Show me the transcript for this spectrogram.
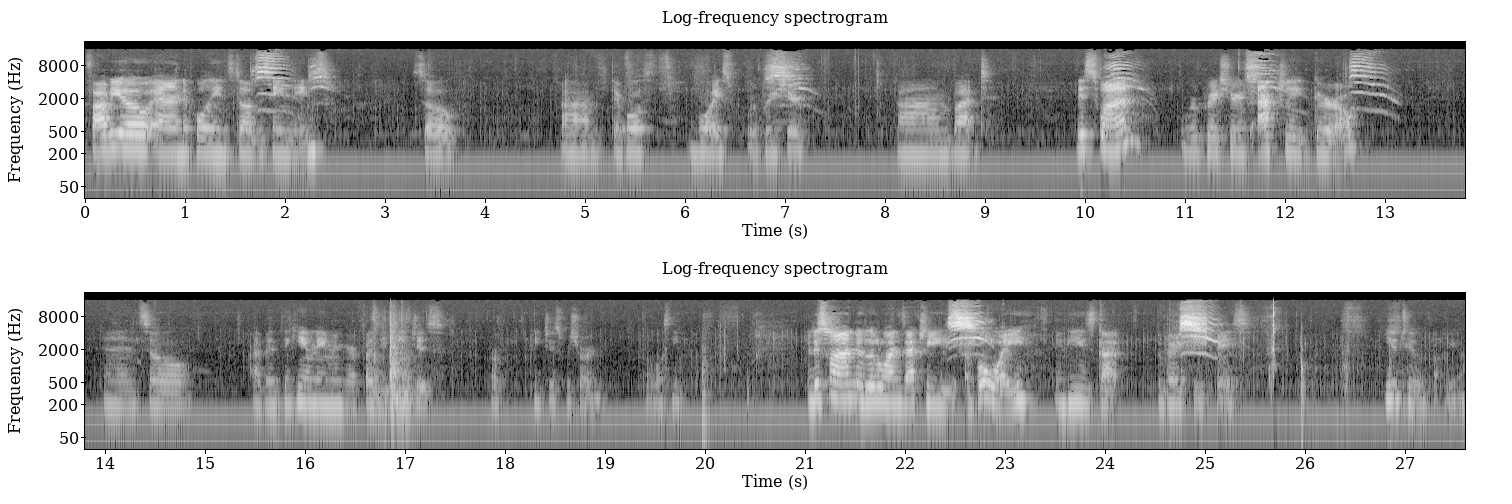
Fabio and Napoleon still have the same names. So um, they're both boys, we're pretty sure. Um, but this one, we're pretty sure is actually a girl. And so I've been thinking of naming her Fuzzy Peaches, or Peaches for short but we'll see. And this one, the little one, is actually a boy, and he's got a very cute face. You too, Fabio.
